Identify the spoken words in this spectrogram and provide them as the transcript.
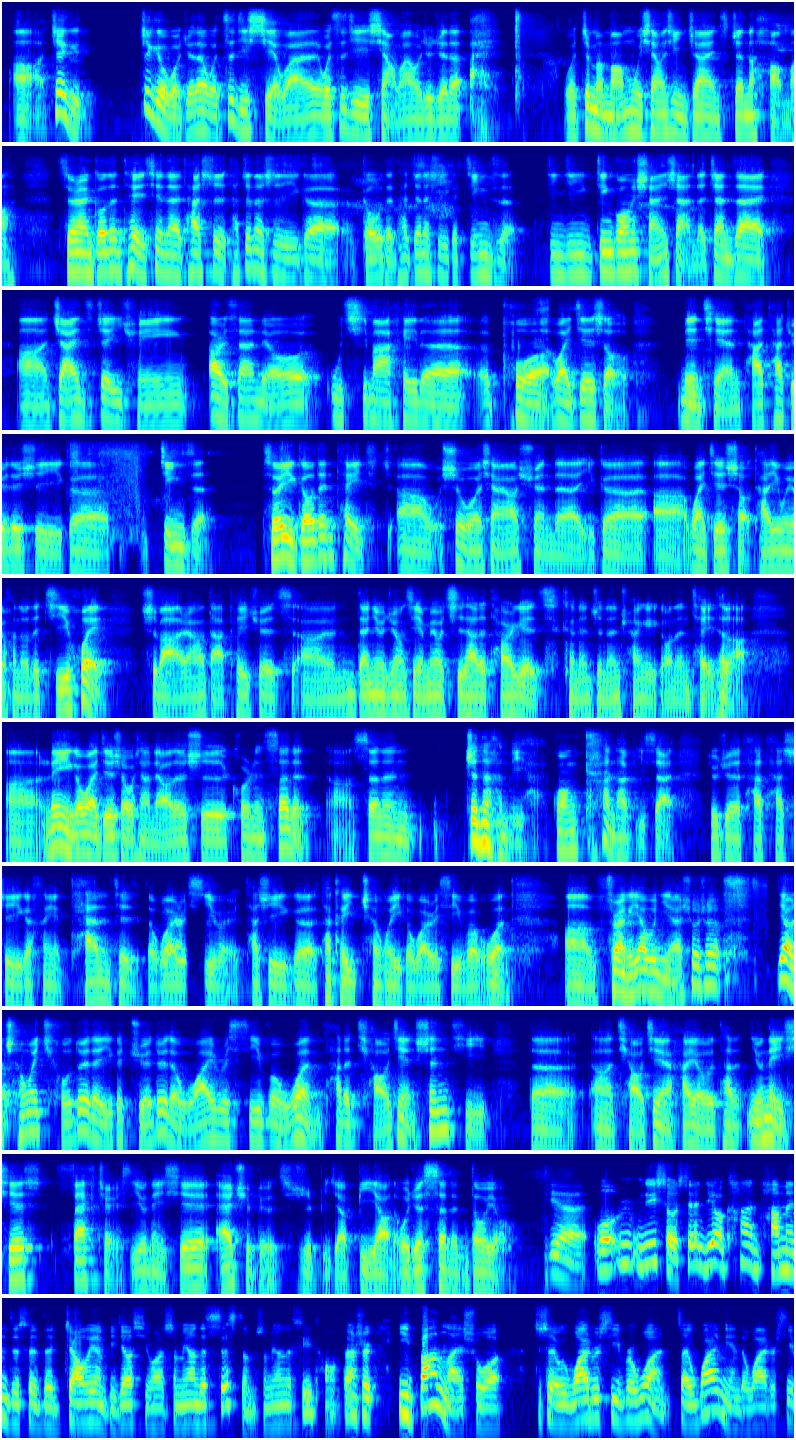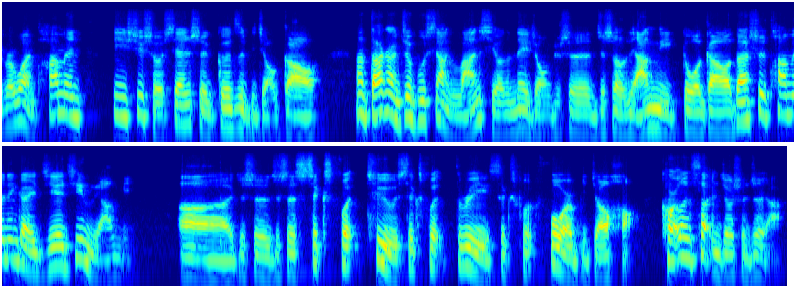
啊，这个这个我觉得我自己写完，我自己想完，我就觉得，哎，我这么盲目相信 Giants 真的好吗？虽然 Golden Tate 现在他是他真的是一个 Golden，他真的是一个金子，金金金光闪闪的站在啊、Giants 这一群二三流乌漆嘛黑的呃破外接手面前，他他绝对是一个金子。所以 Golden Tate 啊、是我想要选的一个啊、外接手，他因为有很多的机会，是吧？然后打 Patriots 啊、Daniel Jones 也没有其他的 targets，可能只能传给 Golden Tate 了。啊、另一个外接手我想聊的是 Cortland Sutton 啊、Sutton 真的很厉害，光看他比赛就觉得他他是一个很有 talented 的 wide receiver，他是一个他可以成为一个 wide receiver one。啊、f r a n k 要不你来说说，要成为球队的一个绝对的 wide receiver one，他的条件、身体的啊、条件，还有他有哪些 factors，有哪些 attributes 是比较必要的？我觉得 Sutton 都有。Yeah，我你首先你要看他们就是的教练比较喜欢什么样的 system，什么样的系统。但是一般来说，就是 wide receiver one 在外面的 wide receiver one，他们必须首先是个子比较高。那当然就不像篮球的那种，就是就是两米多高，但是他们应该接近两米，呃，就是就是 six foot two、six foot three、six foot four 比较好。Cortland Sutton 就是这样。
